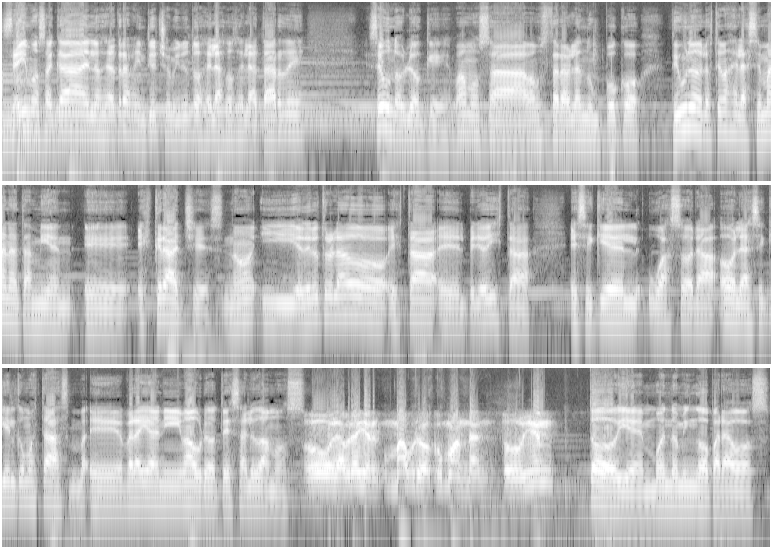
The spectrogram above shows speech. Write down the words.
Seguimos acá en los de atrás, 28 minutos de las 2 de la tarde. Segundo bloque, vamos a, vamos a estar hablando un poco de uno de los temas de la semana también, eh, Scratches, ¿no? Y del otro lado está el periodista Ezequiel Guasora. Hola Ezequiel, ¿cómo estás? Eh, Brian y Mauro, te saludamos. Hola Brian, Mauro, ¿cómo andan? ¿Todo bien? Todo bien, buen domingo para vos.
